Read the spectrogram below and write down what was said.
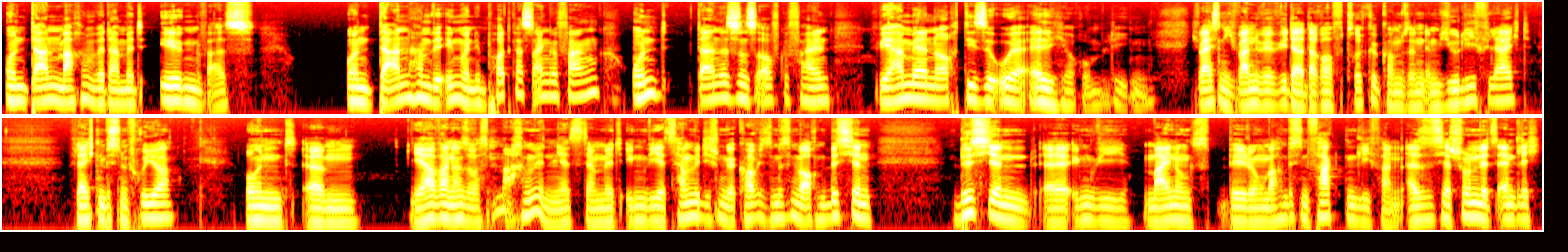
und dann machen wir damit irgendwas. Und dann haben wir irgendwann den Podcast angefangen und dann ist uns aufgefallen, wir haben ja noch diese URL hier rumliegen. Ich weiß nicht, wann wir wieder darauf zurückgekommen sind, im Juli vielleicht, vielleicht ein bisschen früher. Und ähm, ja, waren dann so, was machen wir denn jetzt damit? Irgendwie, jetzt haben wir die schon gekauft, jetzt müssen wir auch ein bisschen, bisschen äh, irgendwie Meinungsbildung machen, ein bisschen Fakten liefern. Also es ist ja schon letztendlich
